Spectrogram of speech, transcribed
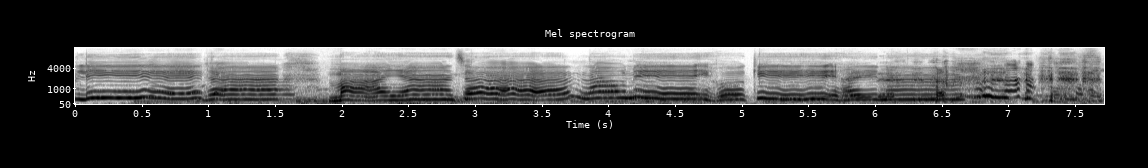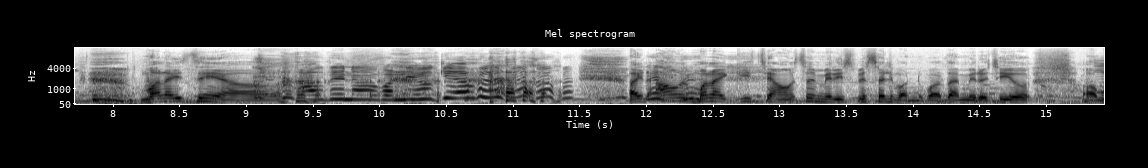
लिएर माया लाउने हो कि होइन? मलाई चाहिँ आउँदैन भन्ने हो कि होइन आउ मलाई गीत चाहिँ आउँछ। मेरो स्पेसली भन्नुपर्दा मेरो चाहिँ यो म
